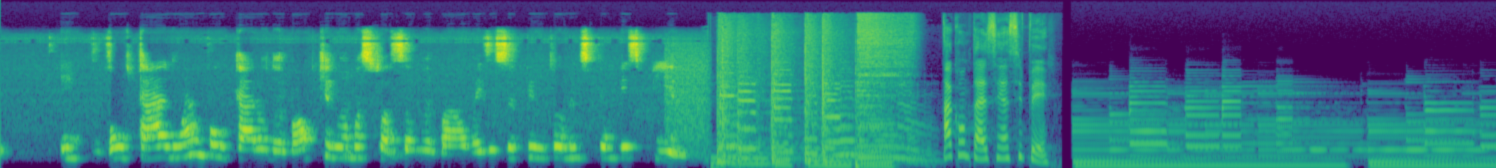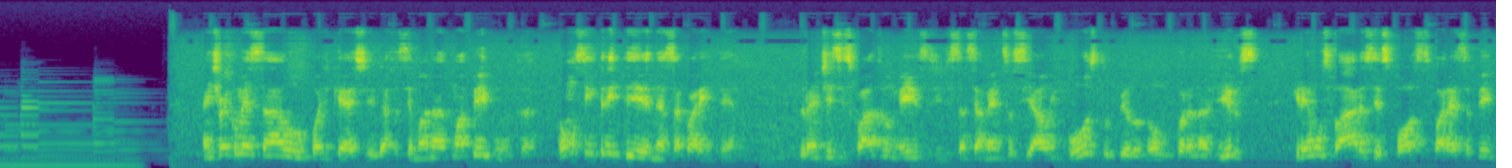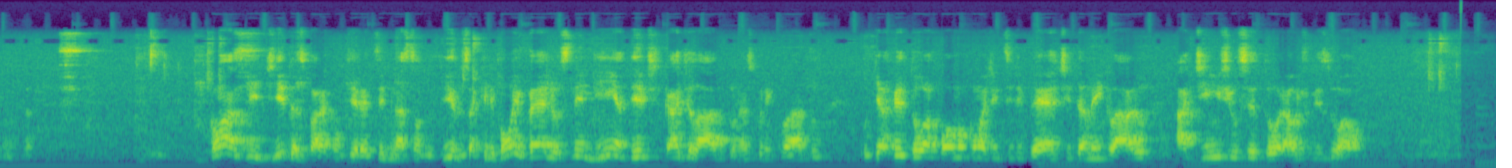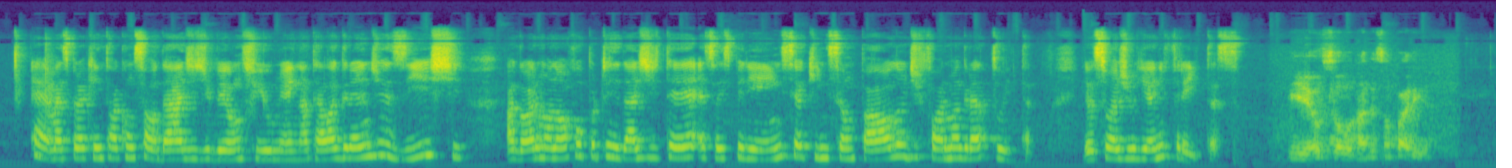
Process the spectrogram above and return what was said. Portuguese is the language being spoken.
voltar, não é um voltar ao normal, porque não é uma situação normal, mas você pelo menos ter um respiro. Acontece em SP. A gente vai começar o podcast dessa semana com uma pergunta: Como se entreter nessa quarentena? Durante esses quatro meses de distanciamento social imposto pelo novo coronavírus, queremos várias respostas para essa pergunta. Com as medidas para conter a disseminação do vírus, aquele bom e velho cineminha teve que ficar de lado, pelo menos por enquanto, o que afetou a forma como a gente se diverte e também, claro, atinge o setor audiovisual. É, mas para quem está com saudade de ver um filme aí na tela grande, existe agora uma nova oportunidade de ter essa experiência aqui em São Paulo de forma gratuita. Eu sou a Juliane Freitas. E eu sou o Anderson Faria.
